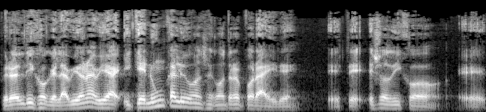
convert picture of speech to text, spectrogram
pero él dijo que el avión había, y que nunca lo íbamos a encontrar por aire, este, eso dijo eh.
